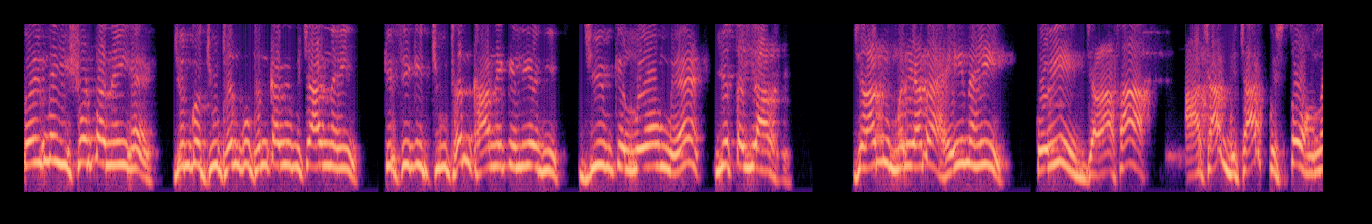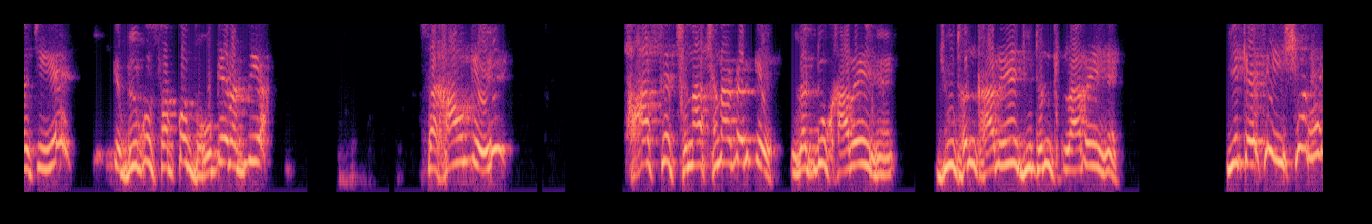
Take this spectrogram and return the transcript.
तो इनमें ईश्वरता नहीं है, जिनको जूठन कूठन का भी विचार नहीं, किसी की जूठन खाने के लिए भी जीव के लोभ में ये तैयार है। जरा भी मर्यादा है ही नहीं, कोई जरा सा आचार विचार कुछ तो होना चाहिए कि बिल्कुल सबको धोके रख दिया। सखाओं के हाथ से छना छना करके लड्डू खा रहे हैं, जूठन खा रहे हैं, जूठन खिला रहे हैं। ये कैसे ईश्वर है?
